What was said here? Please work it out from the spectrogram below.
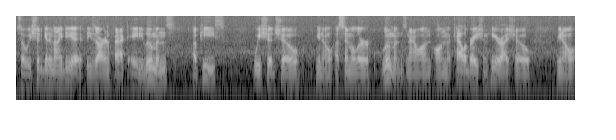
So we should get an idea if these are in fact 80 lumens a piece, we should show you know, a similar lumens. Now on, on the calibration here, I show, you know,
